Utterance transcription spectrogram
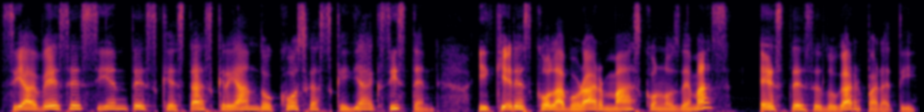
Si a veces sientes que estás creando cosas que ya existen y quieres colaborar más con los demás, este es el lugar para ti.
